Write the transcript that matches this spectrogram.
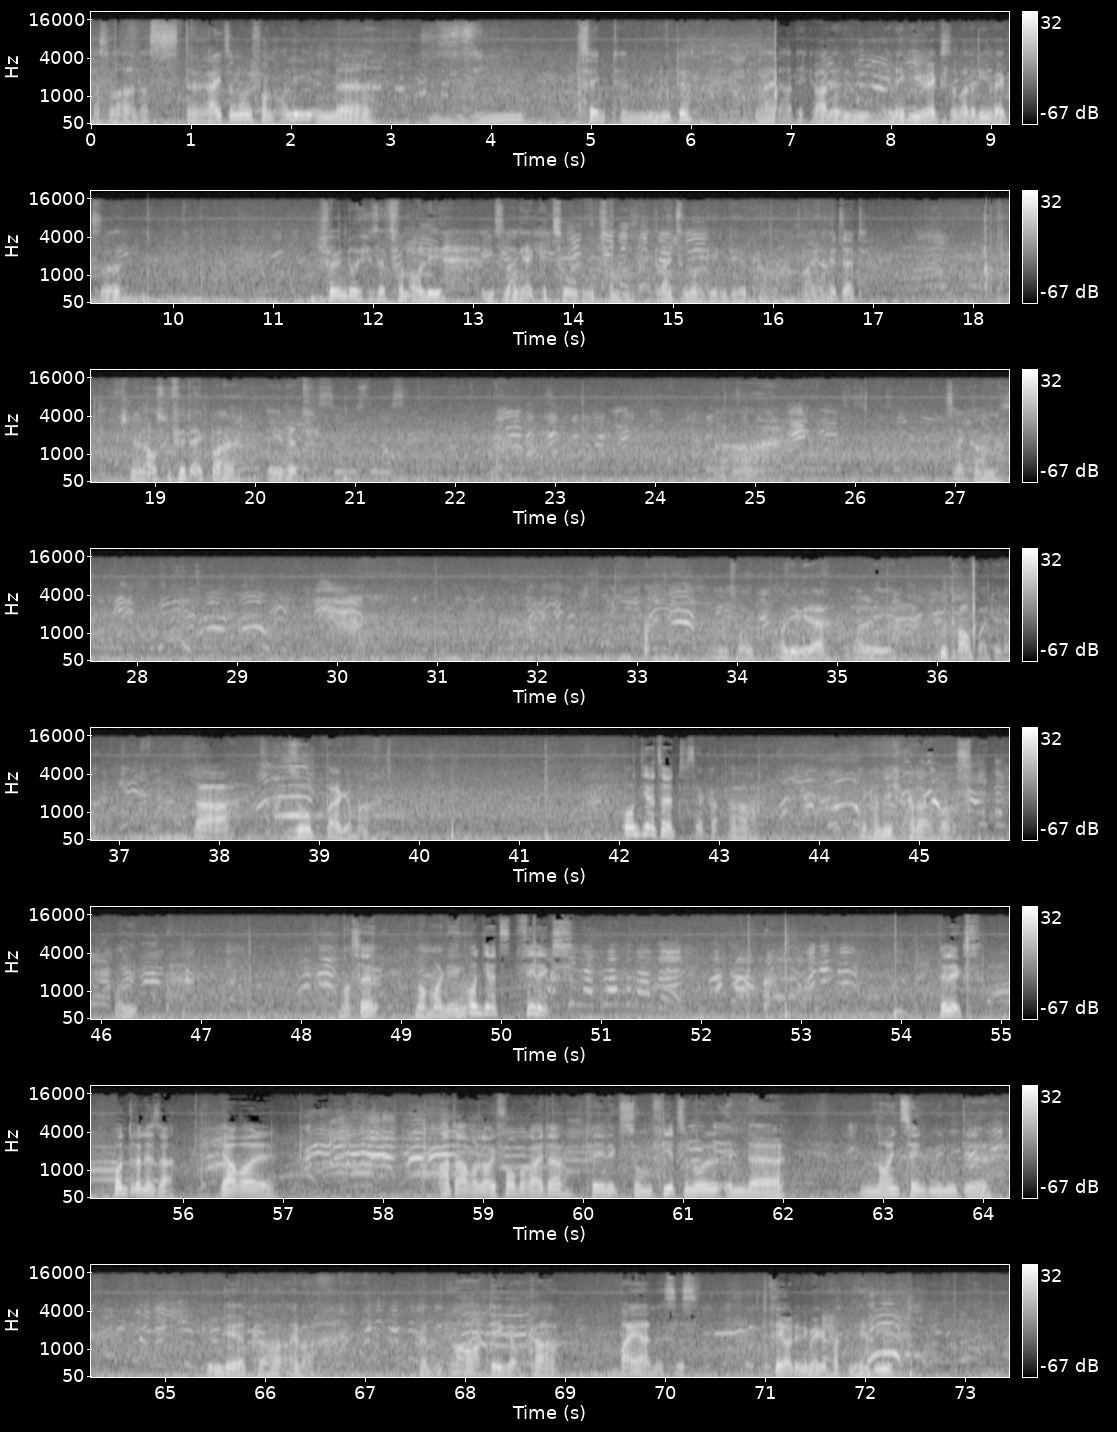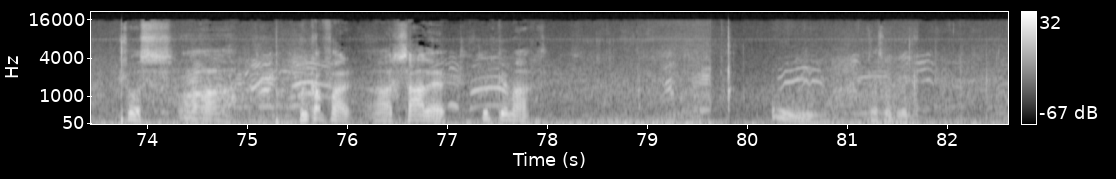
Das war das 3 zu 0 von Olli in der 17. Minute. Leider hatte ich gerade einen Energiewechsel, Batteriewechsel. Schön durchgesetzt von Olli ins lange Eck gezogen zum 3 zu 0 gegen DRK Bayern. Hat schnell ausgeführter Eckball. David. Ah. Serkan. Und zurück. Olli wieder. Olli. Gut drauf heute wieder. Da. Super gemacht. Und jetzt. Der kann, ah, der kann nicht. Ah, da war's. Olli. Marcel. Nochmal gegen. Und jetzt Felix. Felix. Und drin ist er. Jawohl. Er aber, glaube ich, Vorbereiter. Felix zum 4 zu 0 in der 19. Minute gegen DJK Eibach. Oh, DJK Bayern. Es ist ich kriege heute nicht mehr gebacken hier. Die Schuss. Oh. Und Kopfball. Ah, schade. Gut gemacht. Uh, das war Glück.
